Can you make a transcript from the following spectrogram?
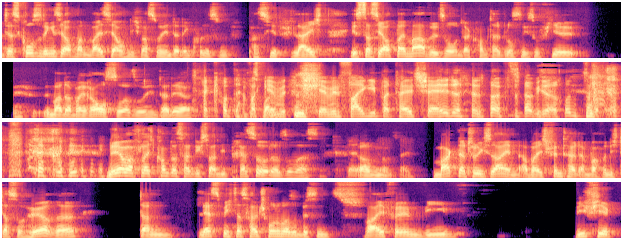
das große Ding ist ja auch, man weiß ja auch nicht, was so hinter den Kulissen passiert. Vielleicht ist das ja auch bei Marvel so und da kommt halt bloß nicht so viel immer dabei raus, so, also hinter der. Da kommt einfach Kevin, Kevin Feige verteilt Shell und dann läuft es mal wieder runter. nee, aber vielleicht kommt das halt nicht so an die Presse oder sowas. Ja, ähm, mag natürlich sein, aber ich finde halt einfach, wenn ich das so höre, dann lässt mich das halt schon immer so ein bisschen zweifeln, wie, wie viel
